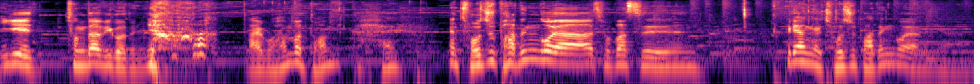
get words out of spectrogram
이게 정답이거든요. 아이, 뭐 한 번 더 합니까? 아유, 그냥 저주 받은 거야, 저 밭은. 크리앙을 저주 받은 거야, 그냥.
